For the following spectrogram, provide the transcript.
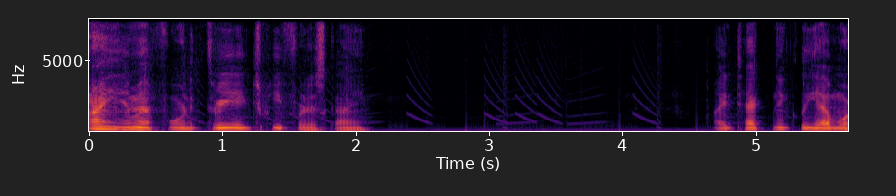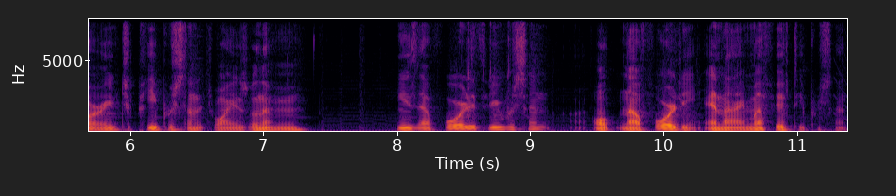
I am at 43 HP for this guy. I technically have more HP percentage wise with him. He's at 43%, oh, now 40, and I'm at 50%.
